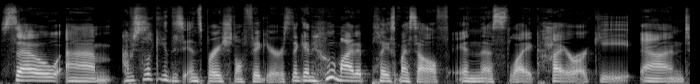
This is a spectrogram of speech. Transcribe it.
So um, I was just looking at these inspirational figures, thinking, who might have place myself in this like hierarchy and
